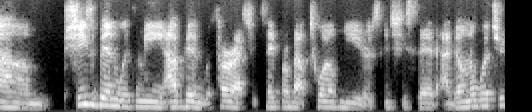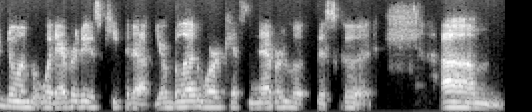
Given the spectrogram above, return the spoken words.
um, she's been with me, I've been with her, I should say, for about 12 years. And she said, I don't know what you're doing, but whatever it is, keep it up. Your blood work has never looked this good. Um,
